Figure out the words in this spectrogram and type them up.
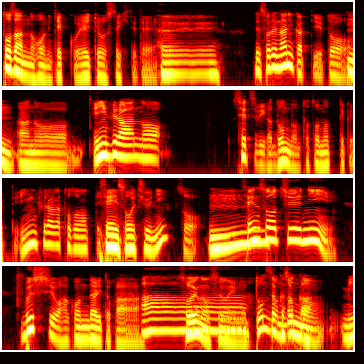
登山の方に結構影響してきてて。でそれ何かっていうと、うん。あのインフラの設備がどんどん整ってくってインフラが整っていく戦争中に？そう。戦争中に物資を運んだりとかそういうのをするのにもどんどんどんどん道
